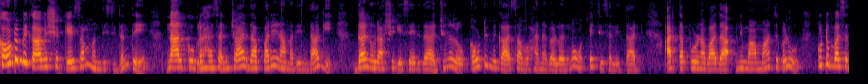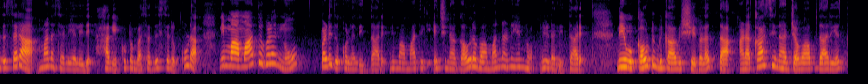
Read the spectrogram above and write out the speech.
ಕೌಟುಂಬಿಕ ವಿಷಯಕ್ಕೆ ಸಂಬಂಧಿಸಿದಂತೆ ನಾಲ್ಕು ಗ್ರಹ ಸಂಚಾರದ ಪರಿಣಾಮದಿಂದಾಗಿ ಧನು ರಾಶಿಗೆ ಸೇರಿದ ಜನರು ಕೌಟುಂಬಿಕ ಸಂವಹನಗಳನ್ನು ಹೆಚ್ಚಿಸಲಿದ್ದಾರೆ. ಅರ್ಥಪೂರ್ಣವಾದ ನಿಮ್ಮ ಮಾತುಗಳು ಕುಟುಂಬ ಸದಸ್ಯರ ಮನಸೆಳೆಯಲಿದೆ ಹಾಗೆ ಕುಟುಂಬ ಸದಸ್ಯರು ಕೂಡ ನಿಮ್ಮ ಮಾತುಗಳನ್ನು ಪಡೆದುಕೊಳ್ಳಲಿದ್ದಾರೆ. ನಿಮ್ಮ ಮಾತಿಗೆ ಹೆಚ್ಚಿನ ಗೌರವ, ಮನ್ನಣೆಯನ್ನು ನೀಡಲಿದ್ದಾರೆ. ನೀವು ಕೌಟುಂಬಿಕ ವಿಷಯಗಳತ್ತ, ಹಣಕಾಸಿನ ಜವಾಬ್ದಾರಿಯತ್ತ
